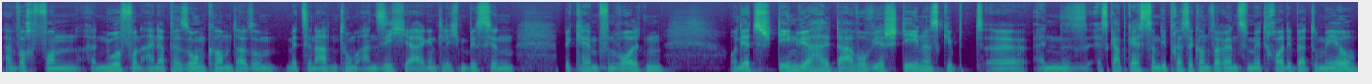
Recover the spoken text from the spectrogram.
einfach von äh, nur von einer Person kommt, also Mäzenatentum an sich ja eigentlich ein bisschen bekämpfen wollten. Und jetzt stehen wir halt da, wo wir stehen. Es gibt äh, ein, es gab gestern die Pressekonferenz mit Jordi Bertomeo,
